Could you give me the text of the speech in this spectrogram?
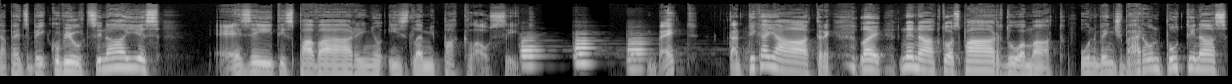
Tāpēc biku vilcinājies, ezītis pavāriņu izlemj paklausīt. Bet tad tikai ātri, lai nenāktos pārdomāt, un viņš ber un putinās,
